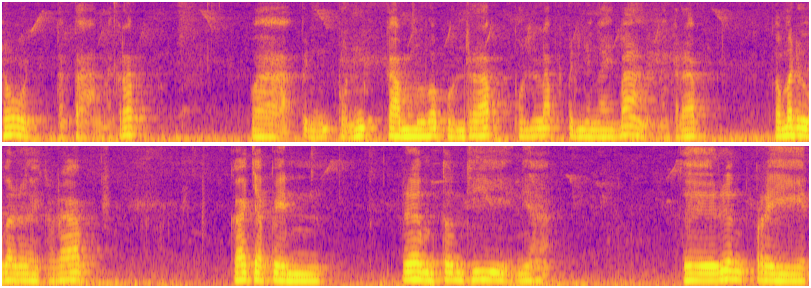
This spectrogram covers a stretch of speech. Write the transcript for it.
โทษต่างๆนะครับ ว่าเป็นผลกรรมหรือว่าผลรับผลลัพธ์เป็นยังไงบ้างนะครับ ก็มาดูกันเลยครับ ก็จะเป็น เริ่มต้นที่เนี่ยฮะคือเรื่องเปรต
